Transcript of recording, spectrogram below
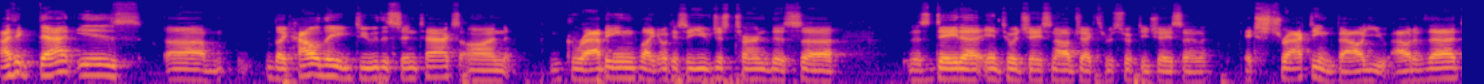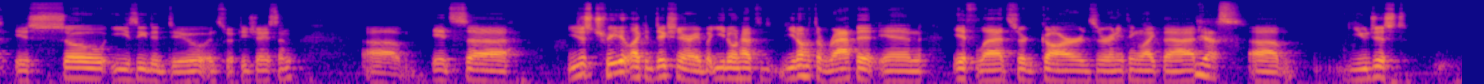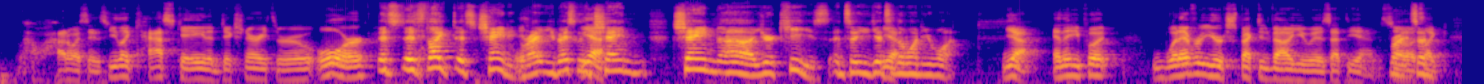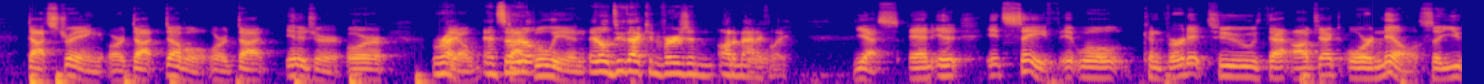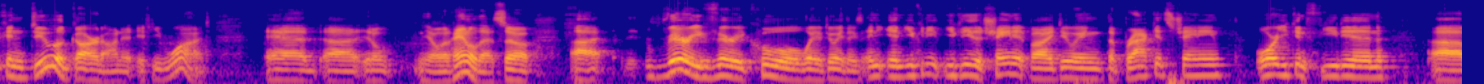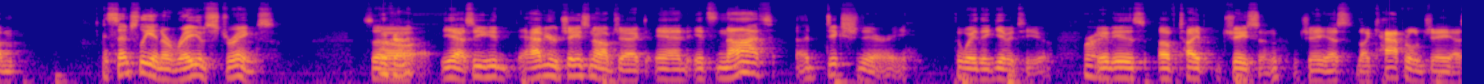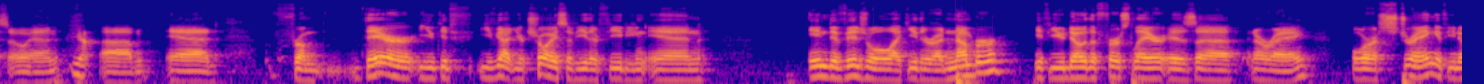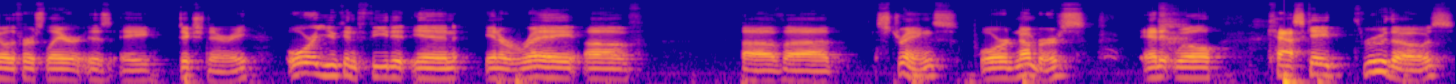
I think that is um, like how they do the syntax on grabbing, like, okay, so you've just turned this, uh, this data into a JSON object through SwiftyJSON. Extracting value out of that is so easy to do in SwiftyJSON. Um, it's uh, you just treat it like a dictionary, but you don't have to you don't have to wrap it in if lets or guards or anything like that. Yes. Um, you just how do I say this? You like cascade a dictionary through, or It's it's like it's chaining, right? You basically Yeah. chain chain uh, your keys until you get Yeah. to the one you want. yeah, and then you put whatever your expected value is at the end. So Right, it's so- like dot string or dot double or dot integer or Right. you know, and so dot it'll, boolean. it'll do that conversion automatically. Yes, and it it's safe. It will convert it to that object or nil, so you can do a guard on it if you want, and uh, it'll you know it'll handle that. So uh, very very cool way of doing things, and and you can you can either chain it by doing the brackets chaining, or you can feed in um, essentially an array of strings. So Okay. yeah, so you could have your JSON object, and it's not a dictionary the way they give it to you. Right. It is of type JSON, JS like capital J S O N, Yep. um, and from there, you could you've got your choice of either feeding in individual, like either a number if you know the first layer is uh, an array, or a string if you know the first layer is a dictionary, or you can feed it in an array of of uh, strings or numbers, and it will cascade through those.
